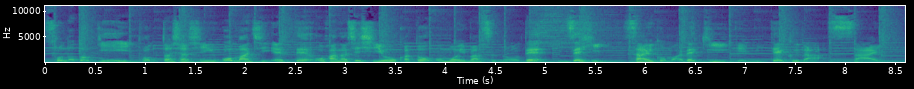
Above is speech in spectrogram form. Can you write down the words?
その時撮った写真を交えてお話ししようかと思いますので是非最後まで聞いてみてください。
